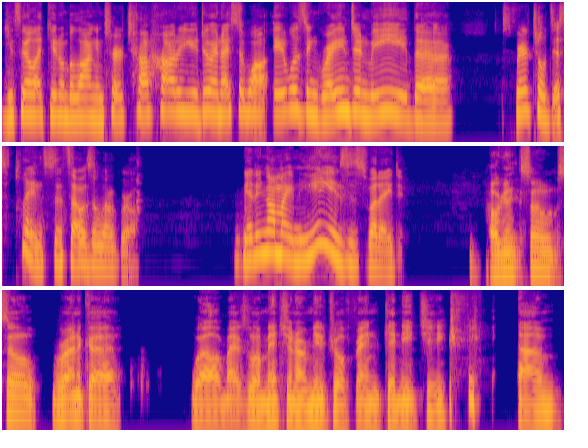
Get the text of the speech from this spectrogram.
you feel like you don't belong in church. How, how do you do it? And I said, well, it was ingrained in me, the spiritual discipline since I was a little girl. Getting on my knees is what I do. Okay. So, so Veronica, well, I might as well mention our mutual friend, Kenichi. um,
